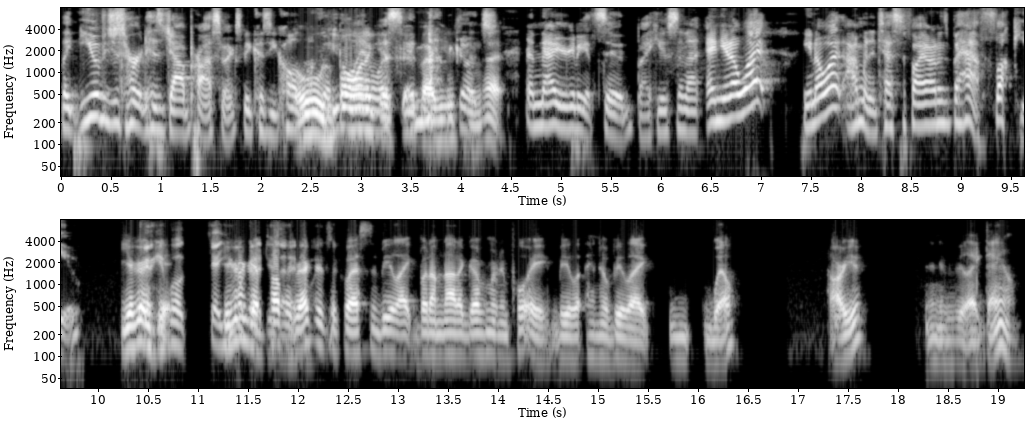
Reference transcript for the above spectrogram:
Like you have just hurt his job prospects because you called him Oh, a football want to get analyst and by not Houston coach. Nutt. And now you're gonna get sued by Houston. Nutt. And you know what? You know what? I'm gonna testify on his behalf. Fuck you. You're gonna Yeah, get well, yeah, you you're gonna gonna get do that public anyway. records request and be like, but I'm not a government employee. Be like, and he'll be like, well, are you? And he'll be like, damn,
